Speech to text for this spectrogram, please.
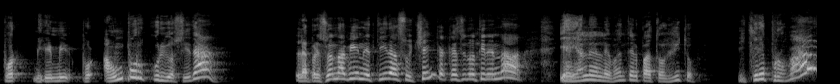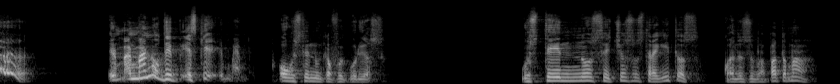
Por, mire, aún por curiosidad. La persona viene, tira su chenca, casi no tiene nada, y allá le levanta el patojito y quiere probar. Hermano, es que, o usted nunca fue curioso. Usted no se echó sus traguitos cuando su papá tomaba.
